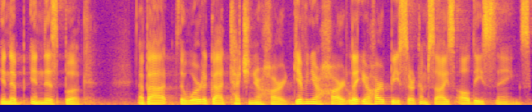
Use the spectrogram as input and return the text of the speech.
in, the, in this book about the word of God touching your heart, giving your heart, let your heart be circumcised, all these things.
